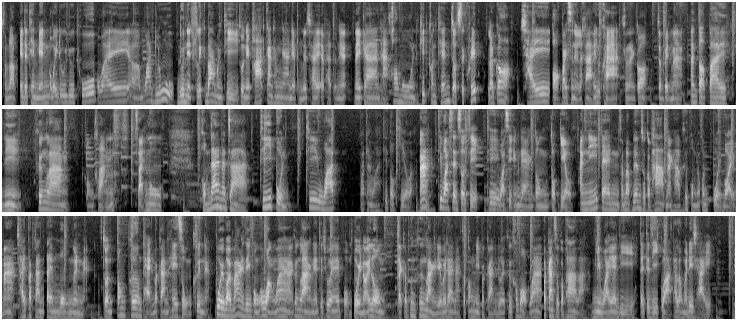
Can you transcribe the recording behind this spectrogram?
สำหรับ entertainment เอาไว้ดู YouTube เอาไว้วาดรูปดู Netflix บ้างบางที ส่วนในพาร์ทการทำงานเนี่ยผมจะใช้ iPad ตัวเนี้ยในการหาข้อมูลคิดคอนเทนต์จดสคริปต์แล้วก็ใช้ออกไปเสนอราคาให้ลูกค้าฉะนั้นก็จำเป็นมาก อันต่อไปนี่ เครื่องรางของขลังสายมู ผมได้มาจากที่ญี่ปุ่นที่วัด วัดอะไรวะที่โตเกียวอะอะที่วัดเซนโซจิที่วัดสีแดงๆตรงโตเกียว อันนี้เป็นสำหรับเรื่องสุขภาพนะครับ คือผมเป็นคนป่วยบ่อยมาก ใช้ประกันเต็มวงเงินน่ะจนต้องเพิ่มแผนประกันให้สูงขึ้นน่ะป่วยบ่อยมากจริงๆผมก็หวังว่าเครื่องรางเนี้ยจะช่วยให้ผมป่วยน้อยลง แต่ก็เพิ่งเครื่องรางอย่างเดียวไม่ได้นะ ก็ต้องมีประกันด้วยคือเขาบอกว่าประกันสุขภาพอะมีไว้อะดี แต่จะดีกว่าถ้าเราไม่ได้ใช้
